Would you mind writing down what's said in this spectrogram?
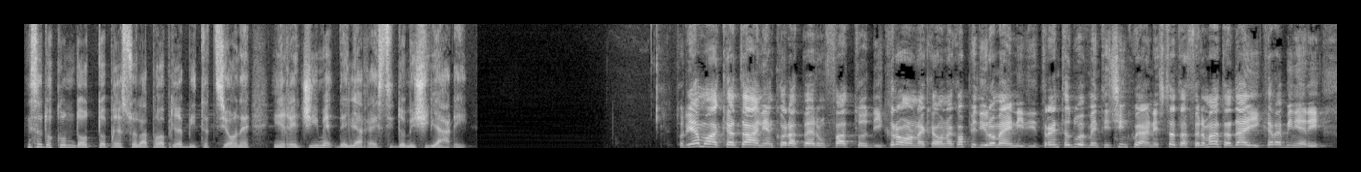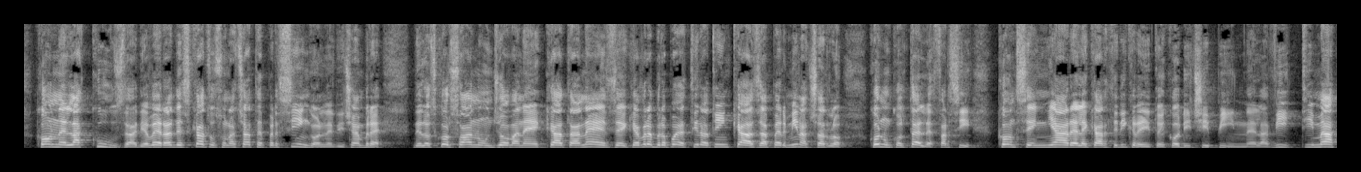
è stato condotto presso la propria abitazione in regime degli arresti domiciliari. Torniamo a Catania ancora per un fatto di cronaca. Una coppia di romeni di 32 e 25 anni è stata fermata dai carabinieri con l'accusa di aver adescato su una chat per single nel dicembre dello scorso anno un giovane catanese che avrebbero poi attirato in casa per minacciarlo con un coltello e farsi consegnare le carte di credito e i codici PIN. La vittima,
